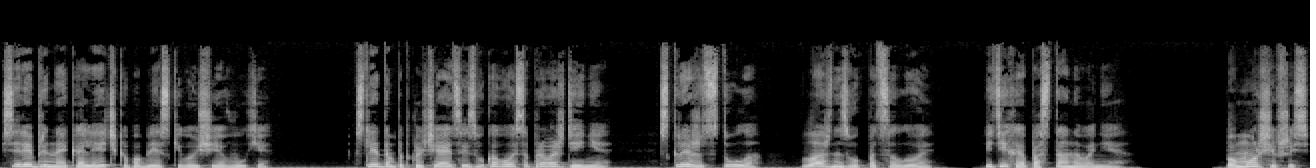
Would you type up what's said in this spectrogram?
серебряное колечко, поблескивающее в ухе. Следом подключается и звуковое сопровождение, скрежет стула, влажный звук поцелуя и тихое постанование. Поморщившись,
